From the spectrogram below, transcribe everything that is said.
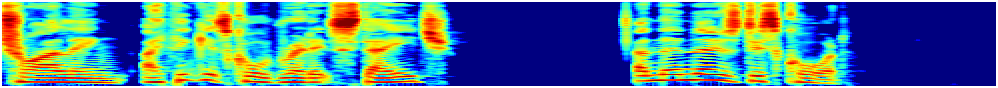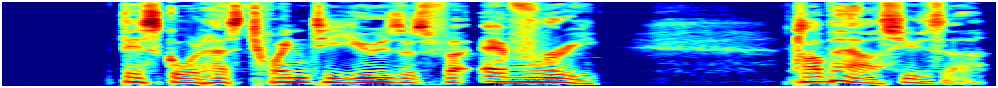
trialing, I think it's called Reddit Stage. And then there's Discord. Discord has 20 users for every Clubhouse user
